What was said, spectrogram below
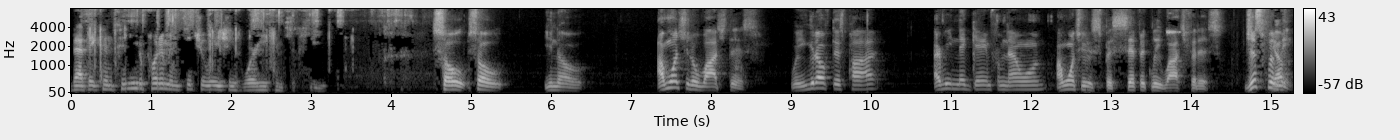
that they continue to put him in situations where he can succeed. So so you know, I want you to watch this. When you get off this pod, every Knick game from now on, I want you to specifically watch for this. Just for yep. me.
